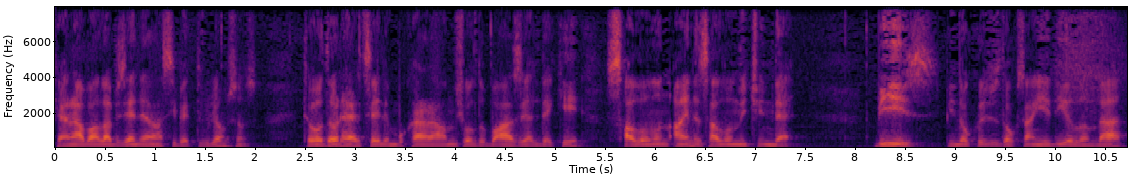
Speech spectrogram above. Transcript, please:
Cenab-ı Allah bize ne nasip etti biliyor musunuz? Theodor Herzl'in bu karar almış olduğu Bazel'deki salonun aynı salonun içinde biz 1997 yılında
